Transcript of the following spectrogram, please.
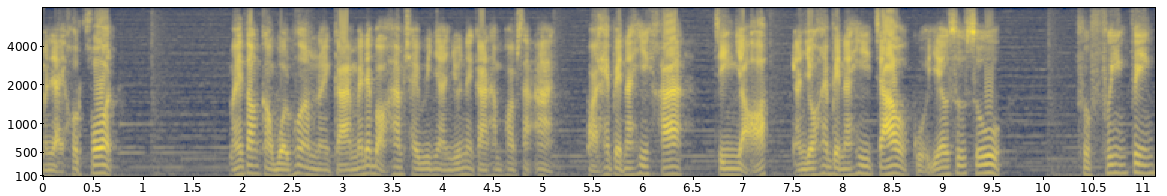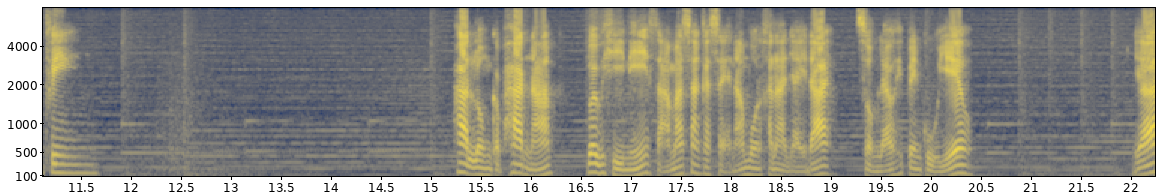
มันใหญ่โคตรๆไม่ต้องกังวลผู้อำนวยการไม่ได้บอกห้ามใช้วิญญาณยุทธในการทำความสะอาด ปล่อยให้เป็นหน้าที่ข้าจริงเหรองั้นยกให้เป็นหน้าที่เจ้ากูเย่ยวสู้ๆฟิฟิงฟิงฟิงพาดลมกับพาดน้ำด้วยวิธีนี้สามารถสร้างกระแสน้ำวนขนาดใหญ่ได้ สมแล้วที่เป็นกูเย่วย่า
